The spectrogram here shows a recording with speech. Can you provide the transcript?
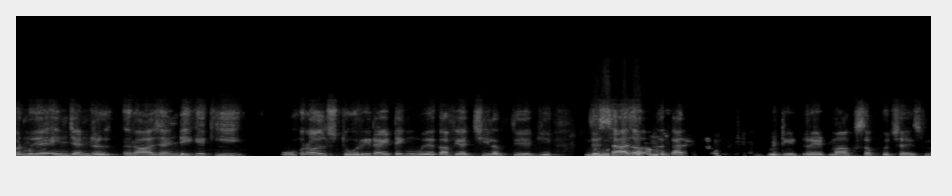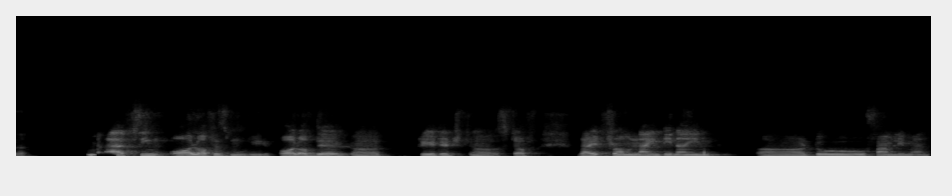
पर मुझे in general Raj and DK की ओवरऑल स्टोरी राइटिंग मुझे काफ़ी अच्छी लगती है कि this has all the character witty trademark सब कुछ है इसमें। I have seen all of his movie all of their created stuff right from 99 to family man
